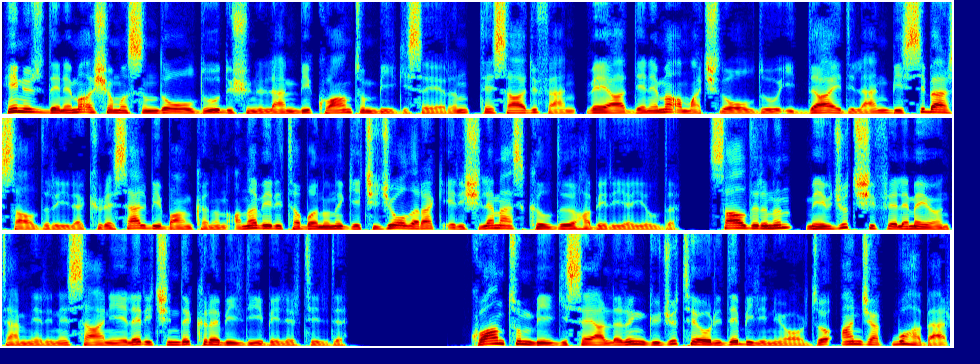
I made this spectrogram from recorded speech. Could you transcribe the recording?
henüz deneme aşamasında olduğu düşünülen bir kuantum bilgisayarın, tesadüfen veya deneme amaçlı olduğu iddia edilen bir siber saldırıyla küresel bir bankanın ana veri tabanını geçici olarak erişilemez kıldığı haberi yayıldı. Saldırının, mevcut şifreleme yöntemlerini saniyeler içinde kırabildiği belirtildi. Kuantum bilgisayarların gücü teoride biliniyordu ancak bu haber,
